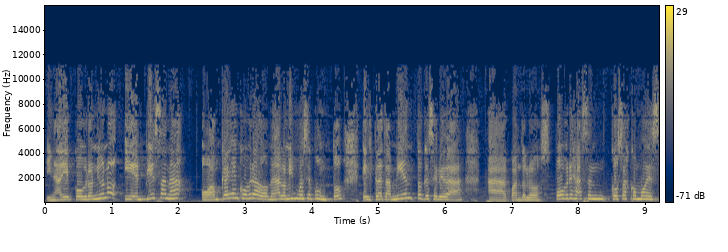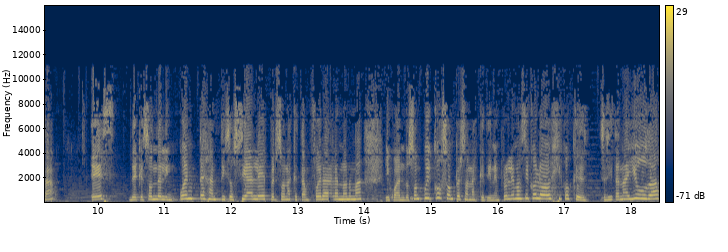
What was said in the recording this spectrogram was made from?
y nadie cobró ni uno y empiezan a o aunque hayan cobrado, me da lo mismo ese punto, el tratamiento que se le da a cuando los pobres hacen cosas como esa es de que son delincuentes, antisociales, personas que están fuera de la norma, y cuando son cuicos son personas que tienen problemas psicológicos, que necesitan ayuda,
